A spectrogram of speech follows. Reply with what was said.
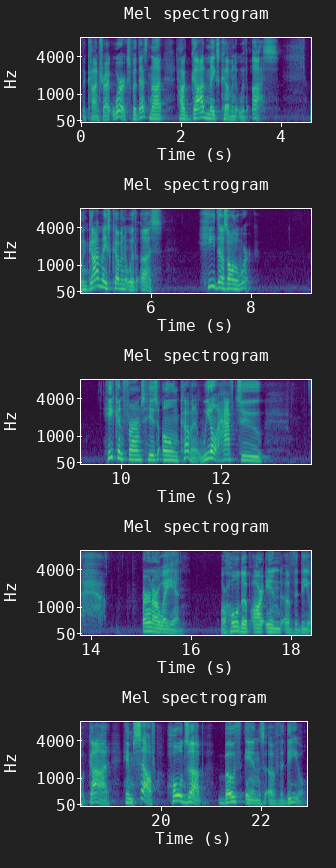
the contract works. But that's not how God makes covenant with us. When God makes covenant with us, He does all the work. He confirms his own covenant. We don't have to earn our way in or hold up our end of the deal. God himself holds up both ends of the deal.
